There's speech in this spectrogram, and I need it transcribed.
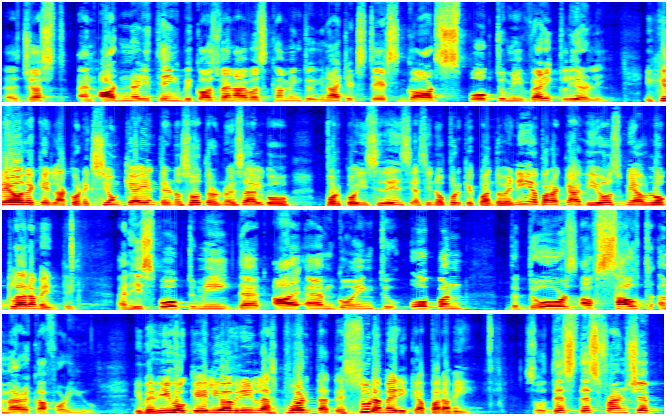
uh, just an ordinary thing because when I was coming to United States, God spoke to me very clearly. Y creo de que la conexión que hay entre nosotros no es algo por coincidencia, sino porque cuando venía para acá Dios me habló claramente. And He spoke to me that I am going to open the doors of South America for you. Y me dijo que Él iba a abrir las puertas de Sudamérica para mí. So this, this friendship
